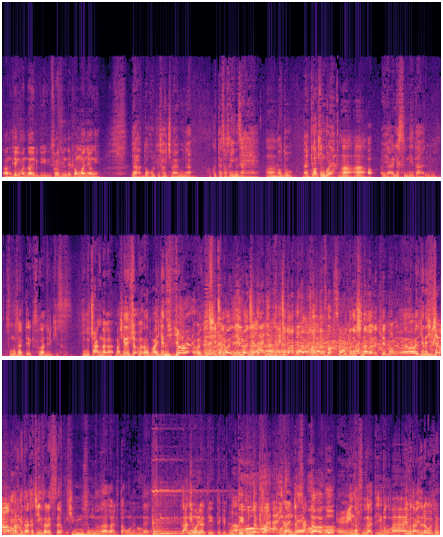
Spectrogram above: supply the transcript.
나는 개그만 나 이렇게 서 있는데 병만이 형이 야, 너 그렇게 서 있지 말고 그냥 그 끝에 서서 인사해. 어. 너도 날 껴준 거야. 어, 어. 예, 알겠습니다. 그리고 스무 살 때 이렇게 서가지고 이렇게 있었어. 누구 쫙 나가? 맛있게 드십시오. 맛있게 드십시오. 같이. 일반인 일반인 아닌데 저도 모두 안 누구 지나가 이렇게 뭐 아, 맛있게 드십시오. 이렇게 다 같이 인사를 했어요. 김숙 누나가 이렇게 딱 오는데 따기 머리 할 때 되게 못되게 분장 다 아, 이거 할 분장 때? 싹다 하고 인상 쓰고 나할 때 이러고 와 이러고 다니더라고 그래서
